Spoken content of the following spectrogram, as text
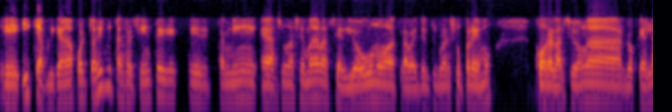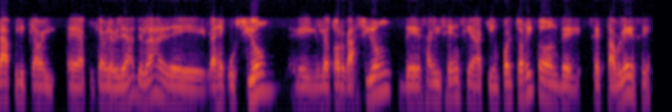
eh, y que aplican a Puerto Rico. Y tan reciente eh, también hace una semana se dio uno a través del Tribunal Supremo con relación a lo que es la aplicabil- eh, aplicabilidad de la, de la ejecución eh, y la otorgación de esa licencia aquí en Puerto Rico, donde se establece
